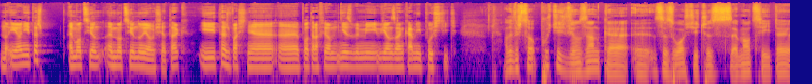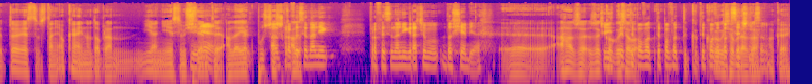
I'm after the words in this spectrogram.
No i oni też emocjon emocjonują się, tak? I też właśnie potrafią niezłymi wiązankami puścić. Ale wiesz co, puścić wiązankę y, ze złości czy z emocji, to, to jestem w stanie, okej, okay, no dobra, ja nie jestem święty, nie, ale jak puszczasz... Ale profesjonalnie, ale... profesjonalni gracze do siebie. E, aha, że, że Czyli kogoś... typowo, typowo, typowo kogoś obraża. Okej. Okay.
